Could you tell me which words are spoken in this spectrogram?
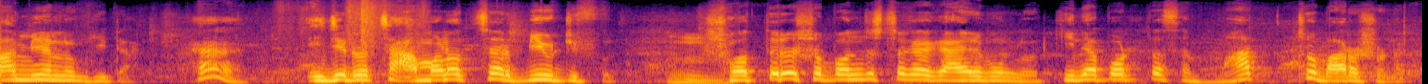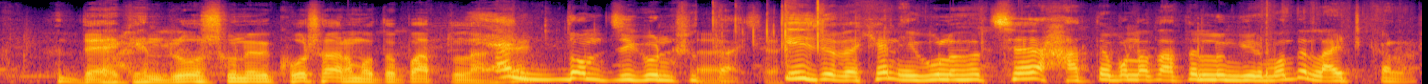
লামিয়া লুঙ্গিটা হ্যাঁ? এই যেটা হচ্ছে আমার হচ্ছে আর বিউটিফুল সতেরোশো পঞ্চাশ টাকা গায়ের মূল্য কিনা পড়তেছে মাত্র বারোশো টাকা। দেখেন রসুনের খোসার মতো পাতলা? একদম চিগুন সুতা আচ্ছা। এই যে দেখেন এগুলো হচ্ছে হাতে বোনা তাঁতের লুঙ্গির মধ্যে লাইট কালার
